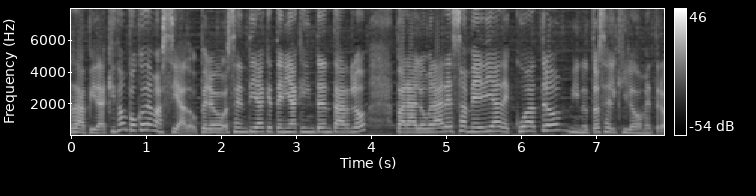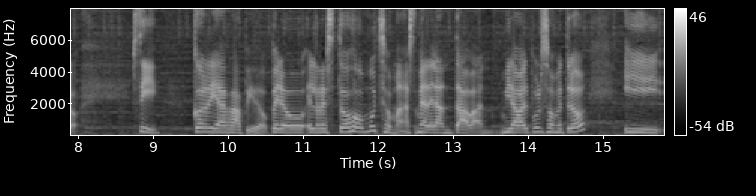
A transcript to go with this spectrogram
rápida, quizá un poco demasiado, pero sentía que tenía que intentarlo para lograr esa media de 4 minutos el kilómetro. Sí, corría rápido, pero el resto mucho más, me adelantaban. Miraba el pulsómetro y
